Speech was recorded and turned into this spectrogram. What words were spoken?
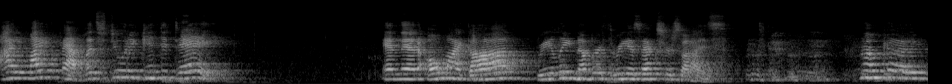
I like that. Let's do it again today. And then, oh my God, really? Number three is exercise. okay.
